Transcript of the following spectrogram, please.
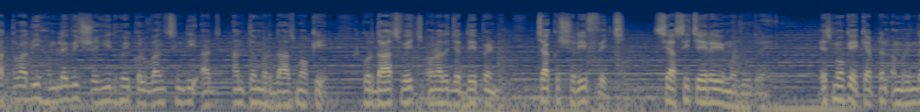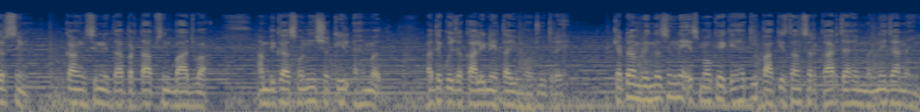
ਅੱਤਵਾਦੀ ਹਮਲੇ ਵਿੱਚ ਸ਼ਹੀਦ ਹੋਏ ਕੁਲਵੰਤ ਸਿੰਘ ਦੀ ਅੱਜ ਅੰਤਮ ਅਰਦਾਸ ਮੌਕੇ। ਗੁਰਦਾਸ ਵਿੱਚ ਉਹਨਾਂ ਦੇ ਜੱਦੇ ਪਿੰਡ ਚੱਕ ਸ਼ਰੀਫ ਵਿੱਚ ਸਿਆਸੀ ਚਿਹਰੇ ਵੀ ਮੌਜੂਦ ਰਹੇ। ਇਸ ਮੌਕੇ ਕੈਪਟਨ ਅਮਰਿੰਦਰ ਸਿੰਘ, ਕਾਂਗਰਸੀ ਨੇਤਾ ਪ੍ਰਤਾਪ ਸਿੰਘ ਬਾਜਵਾ, ਅੰਬਿਕਾ ਸੋਨੀ, ਸ਼ਕੀਲ ਅਹਿਮਦ ਅਤੇ ਕੁਝ ਅਕਾਲੀ ਨੇਤਾ ਵੀ ਮੌਜੂਦ ਰਹੇ। ਕੈਪਟਨ ਅਮਰਿੰਦਰ ਸਿੰਘ ਨੇ ਇਸ ਮੌਕੇ ਕਿਹਾ ਕਿ ਪਾਕਿਸਤਾਨ ਸਰਕਾਰ ਚਾਹੇ ਮੰਨੇ ਜਾਂ ਨਹੀਂ,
